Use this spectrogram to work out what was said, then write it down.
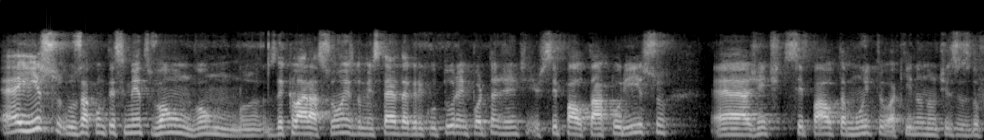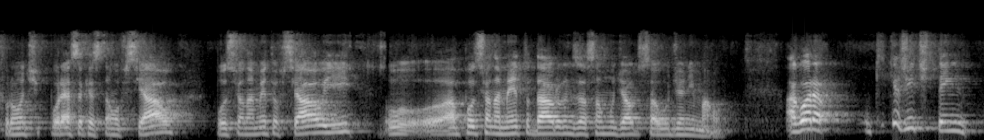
é isso, os acontecimentos vão, vão as declarações do Ministério da Agricultura, é importante a gente se pautar por isso. É, a gente se pauta muito aqui no Notícias do Front por essa questão oficial, posicionamento oficial e o, posicionamento da Organização Mundial de Saúde Animal. Agora, o que, que a gente tem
